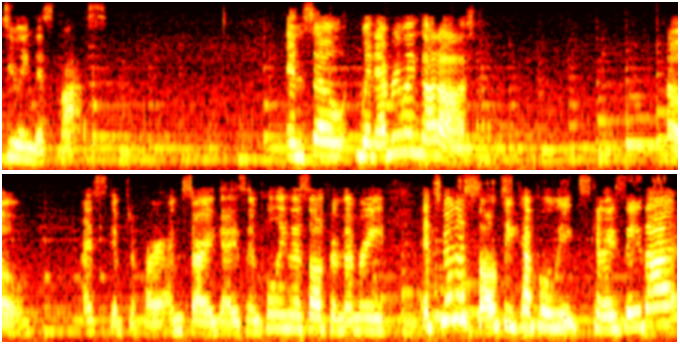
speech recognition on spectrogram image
doing this class. And so when everyone got off, oh, I skipped a part. I'm sorry, guys. I'm pulling this all from memory. It's been a salty couple weeks. Can I say that?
